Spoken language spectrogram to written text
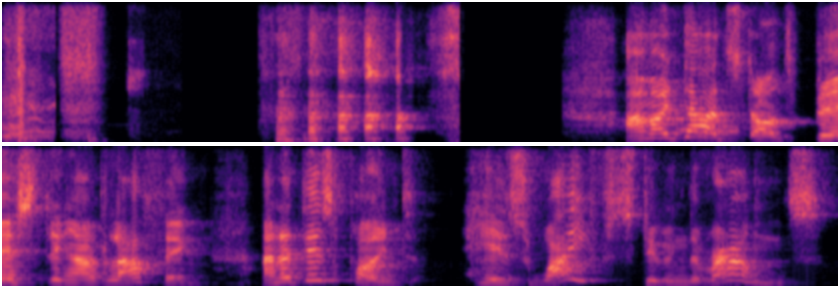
And my dad starts bursting out laughing. And at this point, his wife's doing the rounds.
